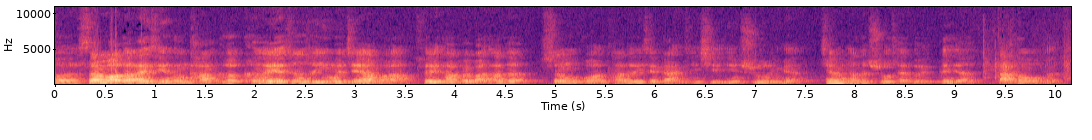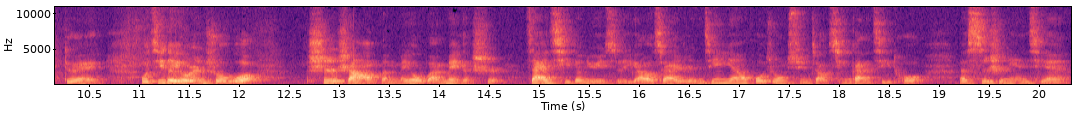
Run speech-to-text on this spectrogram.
呃，三毛的爱情很坎坷，可能也正是因为这样吧，所以他会把他的生活、他的一些感情写进书里面，这样他的书才会更加打动我们。对，我记得有人说过，世上本没有完美的事，再奇的女子也要在人间烟火中寻找情感寄托。那四十年前，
